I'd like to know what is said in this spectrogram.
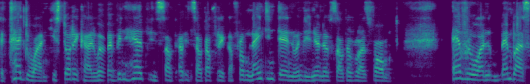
The third one, historically, we have been helped in South, in South Africa from 1910 when the Union of South Africa was formed. Everyone, members,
